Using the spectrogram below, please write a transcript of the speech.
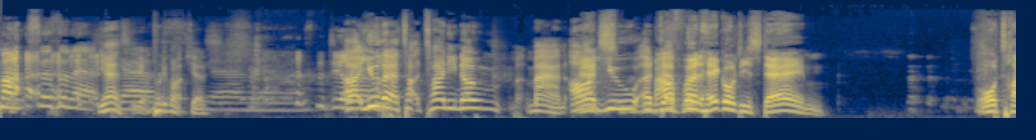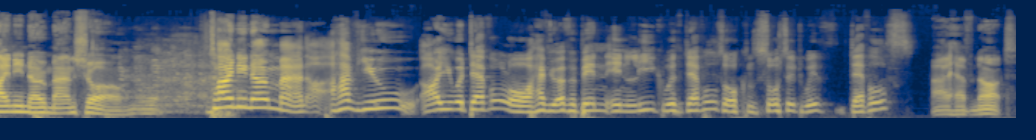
monks, isn't it? Yes, yeah, pretty much, yes. the deal. Uh, you monks. there, t- tiny gnome man? Are It's you a Malford devil? Higgledy Or Tiny No Man, sure. Tiny gnome man, uh, have you? Are you a devil, or have you ever been in league with devils or consorted with devils? I have not.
